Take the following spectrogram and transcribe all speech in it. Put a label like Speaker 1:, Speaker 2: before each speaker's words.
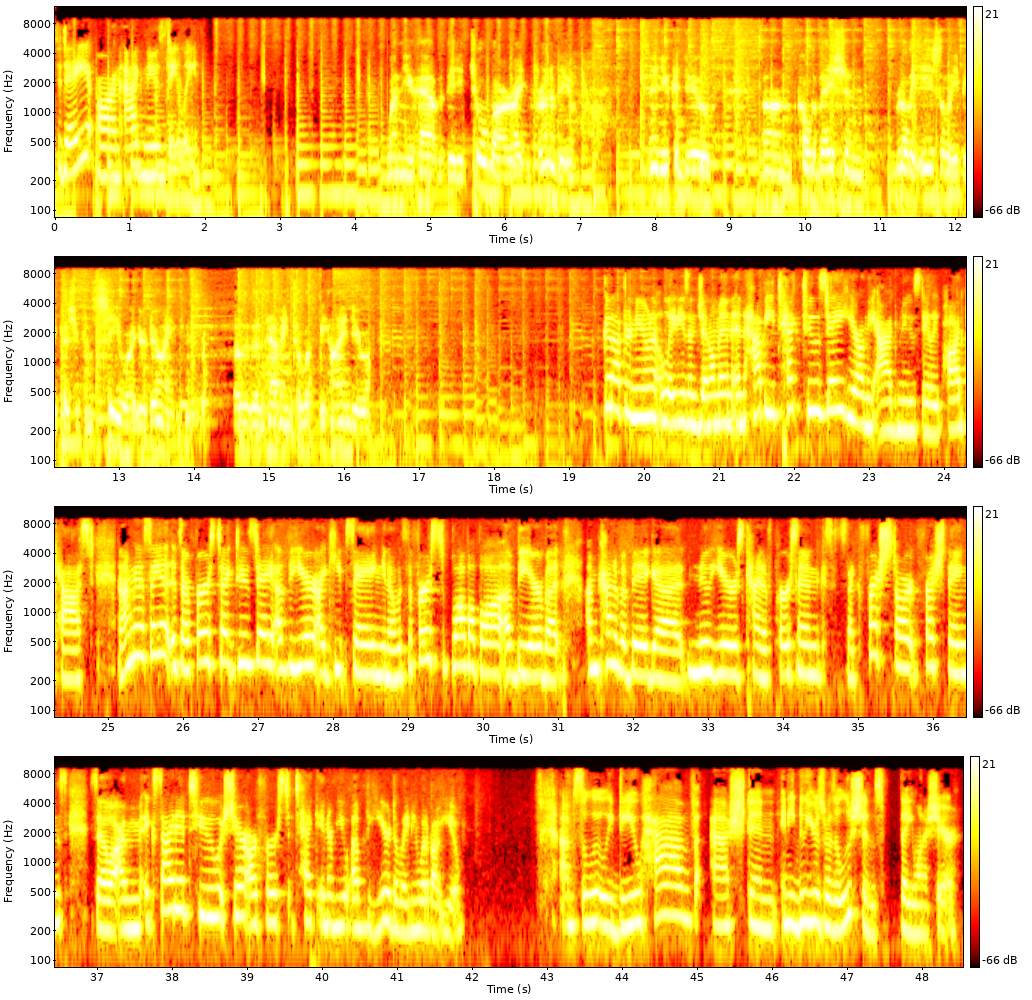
Speaker 1: Today on Ag News Daily.
Speaker 2: When you have the toolbar right in front of you, then you can do um, cultivation really easily because you can see what you're doing rather than having to look behind you.
Speaker 1: Good afternoon, ladies and gentlemen, and happy Tech Tuesday here on the Ag News Daily podcast. And I'm going to say it, it's our first Tech Tuesday of the year. I keep saying, you know, it's the first blah, blah, blah of the year, but I'm kind of a big uh, New Year's kind of person because it's like fresh start, fresh things. So I'm excited to share our first tech interview of the year. Delaney, what about you?
Speaker 3: Absolutely. Do you have, Ashton, any New Year's resolutions that you want to share?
